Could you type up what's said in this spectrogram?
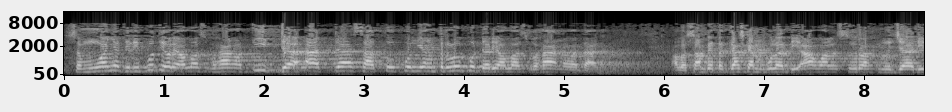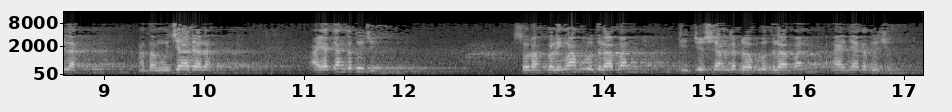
Semuanya diliputi oleh Allah Subhanahu wa Tidak ada satupun yang terluput dari Allah Subhanahu wa taala. Allah sampai tegaskan pula di awal surah Mujadilah atau Mujadalah ayat yang ketujuh. Surah ke-58 di juz yang ke-28 ayatnya ketujuh.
